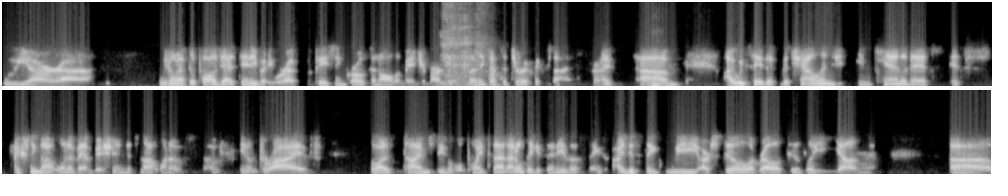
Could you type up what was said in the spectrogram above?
we are uh, we don't have to apologize to anybody. We're outpacing growth in all the major markets. So I think that's a terrific sign, right? Um, I would say that the challenge in Canada, it's it's actually not one of ambition. It's not one of of you know drive. A lot of times people will point to that. I don't think it's any of those things. I just think we are still a relatively young uh,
